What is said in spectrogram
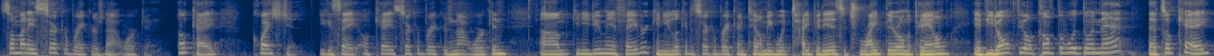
somebody's circuit breaker is not working. Okay, question. You can say, okay, circuit breaker's not working. Um, can you do me a favor? Can you look at the circuit breaker and tell me what type it is? It's right there on the panel. If you don't feel comfortable with doing that, that's okay.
